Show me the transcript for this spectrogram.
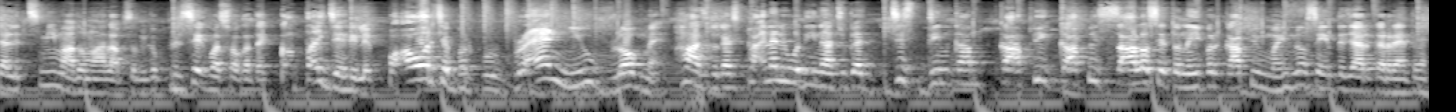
Channel it's me Madhav Mal आप सभी को फिर से एक बार स्वागत है कतई जहरीले पावर से भरपूर ब्रांड न्यू ब्लॉग में। हाँ तो गाइस फाइनली वो दिन आ चुका है, जिस दिन का हम काफ़ी काफ़ी सालों से तो नहीं, पर काफ़ी महीनों से इंतज़ार कर रहे थे।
